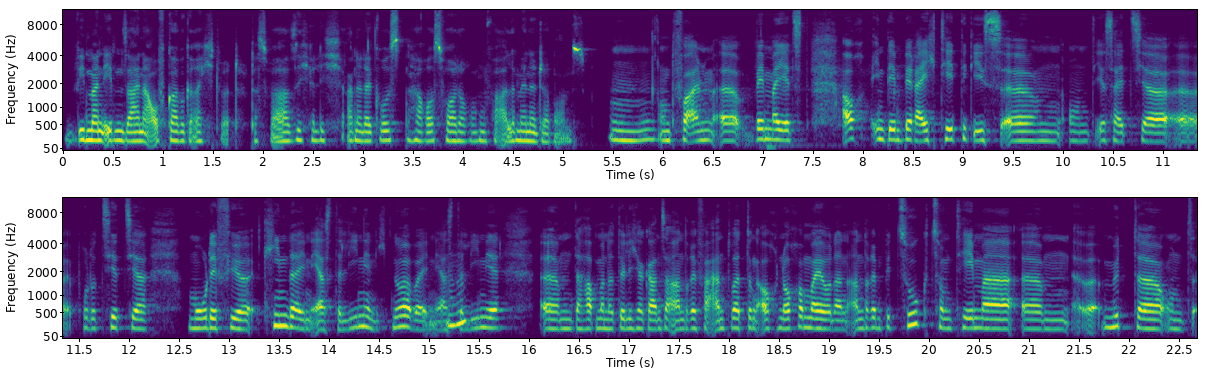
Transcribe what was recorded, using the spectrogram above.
wie man eben seiner Aufgabe gerecht wird. Das war sicherlich eine der größten Herausforderungen für alle Manager bei uns. Mhm. Und vor allem, äh, wenn man jetzt auch in dem Bereich tätig ist ähm, und ihr seid ja, äh, produziert ja Mode für Kinder in erster Linie, nicht nur, aber in erster mhm. Linie, ähm, da hat man natürlich eine ganz andere Verantwortung, auch noch einmal oder einen anderen Bezug zum Thema ähm, äh, Mütter und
